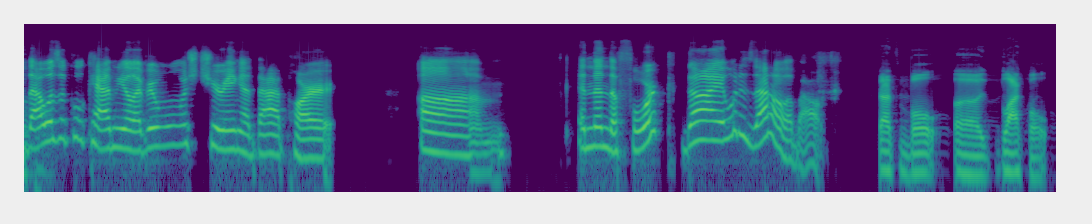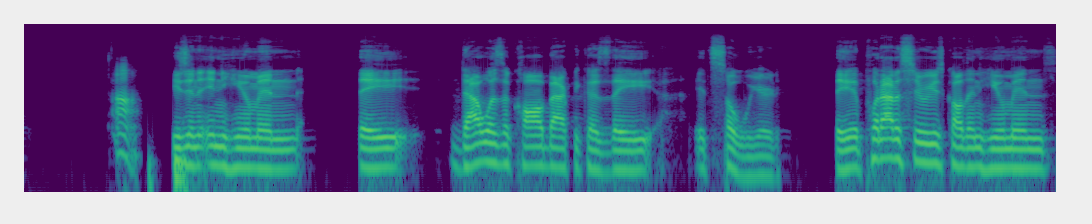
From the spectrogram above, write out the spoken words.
Mhm. that was a cool cameo. Everyone was cheering at that part. Um, and then the fork guy. What is that all about? That's Bolt. Uh, Black Bolt. Oh, He's an Inhuman. They that was a callback because they. It's so weird. They put out a series called Inhumans.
